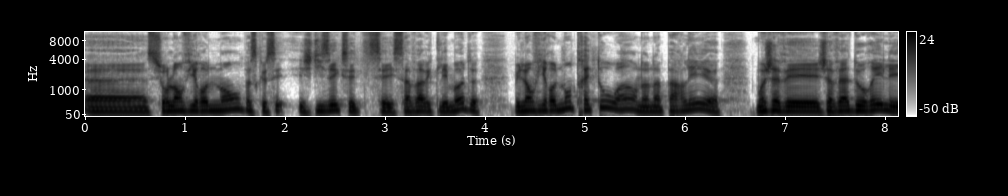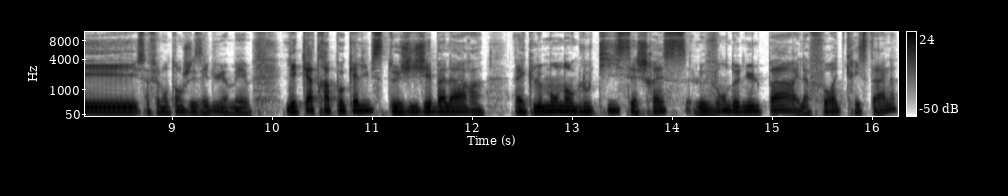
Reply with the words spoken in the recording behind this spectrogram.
euh, sur l'environnement parce que je disais que ça va avec les modes, mais l'environnement très tôt, hein, on en a parlé. Moi, j'avais adoré les, ça fait longtemps que je les ai lus, hein, mais les quatre apocalypses de J.G. Ballard avec le monde englouti, sécheresse, le vent de nulle part et la forêt de cristal.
